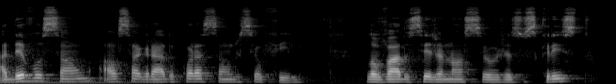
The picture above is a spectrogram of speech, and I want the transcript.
a devoção ao Sagrado Coração de Seu Filho. Louvado seja nosso Senhor Jesus Cristo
